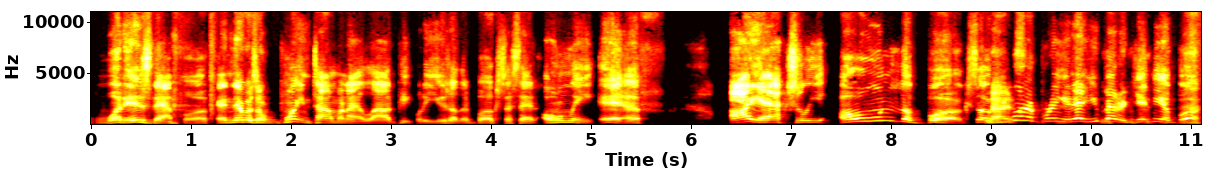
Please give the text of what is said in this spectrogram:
what is that book. And there was a point in time when I allowed people to use other books. I said only if I actually own the book. So Nice. if you want to bring it in, you better get me a book.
